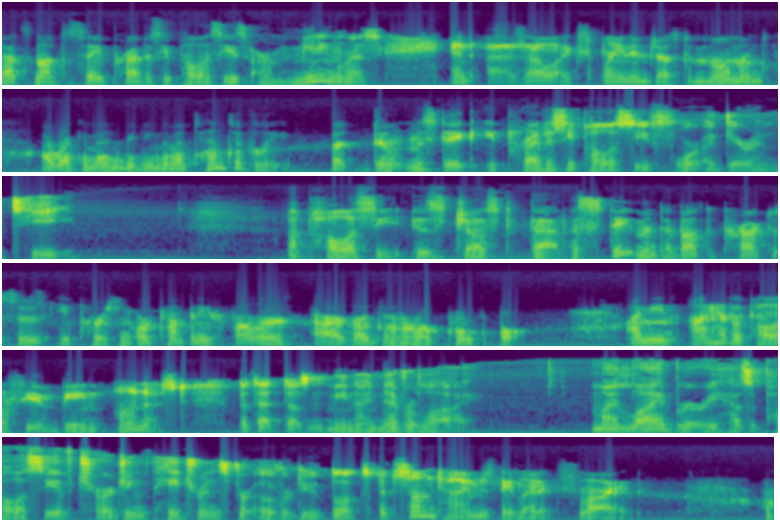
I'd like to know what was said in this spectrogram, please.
That's not to say privacy policies are meaningless, and as I'll explain in just a moment, I recommend reading them attentively, but don't mistake a privacy policy for a guarantee. A policy is just that, a statement about the practices a person or company follows as a general principle. I mean, I have a policy of being honest, but that doesn't mean I never lie. My library has a policy of charging patrons for overdue books, but sometimes they let it slide. A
